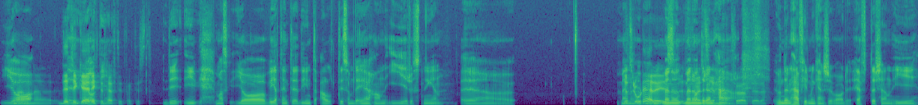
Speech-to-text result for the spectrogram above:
Ja, Men eh, det tycker jag är jag- riktigt häftigt faktiskt. det, i, man jag vet inte, det är ju inte alltid som det är han i rustningen. Eh, jag tror det är det. Men, men under den här, det under den här filmen kanske det var det. Efter sen i,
